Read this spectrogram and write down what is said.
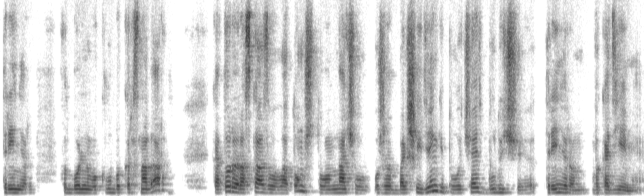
тренер футбольного клуба «Краснодар», который рассказывал о том, что он начал уже большие деньги получать, будучи тренером в академии.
